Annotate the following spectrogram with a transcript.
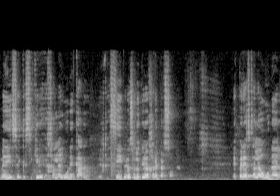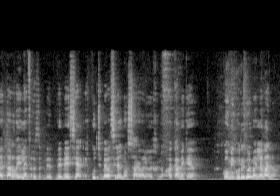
me dice que si quieres dejarle algún encargo. Le dije, sí, pero se lo quiero dejar en persona. Esperé hasta la 1 de la tarde y la me decía, escucha, ¿me vas a ir a almorzar o algo? Le dije, no, acá me quedo, con mi currículum en la mano.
